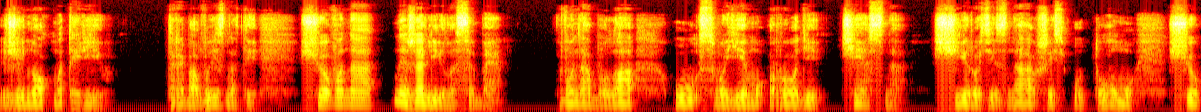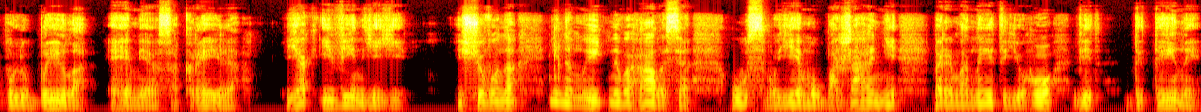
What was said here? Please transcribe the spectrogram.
жінок-матерів. Треба визнати, що вона не жаліла себе. Вона була у своєму роді чесна, щиро зізнавшись у тому, що полюбила Еміаса Крейля, як і він її, і що вона ні на мить не вагалася у своєму бажанні переманити його від дитини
